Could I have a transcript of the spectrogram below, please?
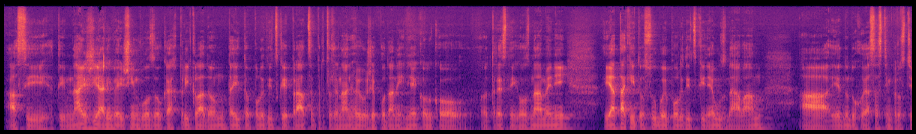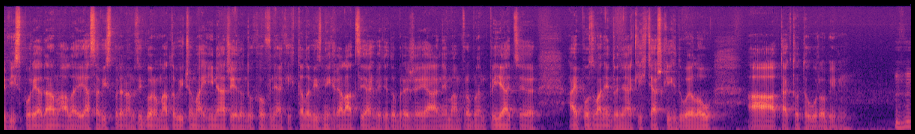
asi tým najžiarivejším v vôzovkách príkladom tejto politickej práce, pretože na ňo je už podaných niekoľko e, trestných oznámení. Ja takýto súboj politicky neuznávam a jednoducho ja sa s tým proste vysporiadam, ale ja sa vysporiadam s Igorom Matovičom aj ináč, jednoducho v nejakých televíznych reláciách, viete dobre, že ja nemám problém prijať e, aj pozvanie do nejakých ťažkých duelov a takto to urobím. Uh-huh.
